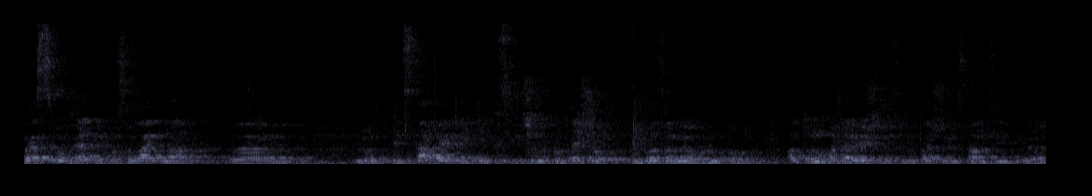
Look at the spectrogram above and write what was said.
без конкретних посилань на е, ну, підстави, які б свідчили про те, що підозра не обґрунтована. А тому вважаю рішення суду першої інстанції е,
